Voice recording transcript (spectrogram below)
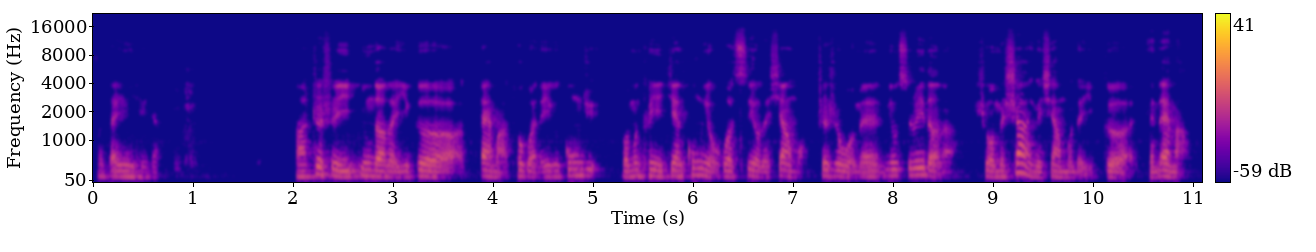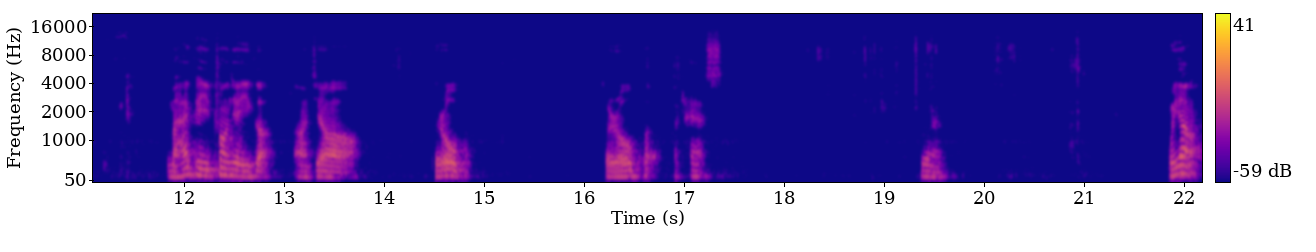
我再运行一下，啊，这是用到的一个代码托管的一个工具，我们可以建公有或私有的项目。这是我们 NewsReader 呢，是我们上一个项目的一个源代码。我们还可以创建一个啊，叫 group group attach。对，同样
